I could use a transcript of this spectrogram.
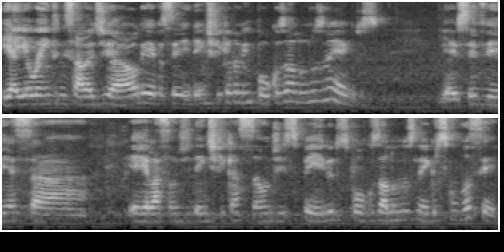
E aí eu entro em sala de aula e você identifica também poucos alunos negros. E aí você vê essa relação de identificação, de espelho dos poucos alunos negros com você.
